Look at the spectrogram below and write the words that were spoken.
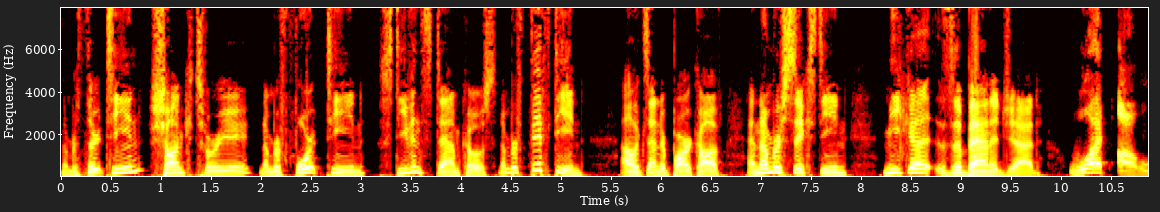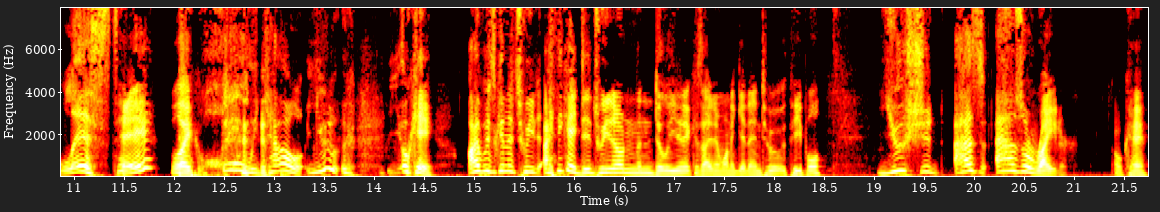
Number 13, Sean Couturier. Number 14, Steven Stamkos. Number 15, Alexander Barkov. And number 16, Mika Zibanejad. What a list, hey? Like, holy cow. You, okay, I was gonna tweet, I think I did tweet it out and then deleted it because I didn't want to get into it with people. You should, as, as a writer, okay,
